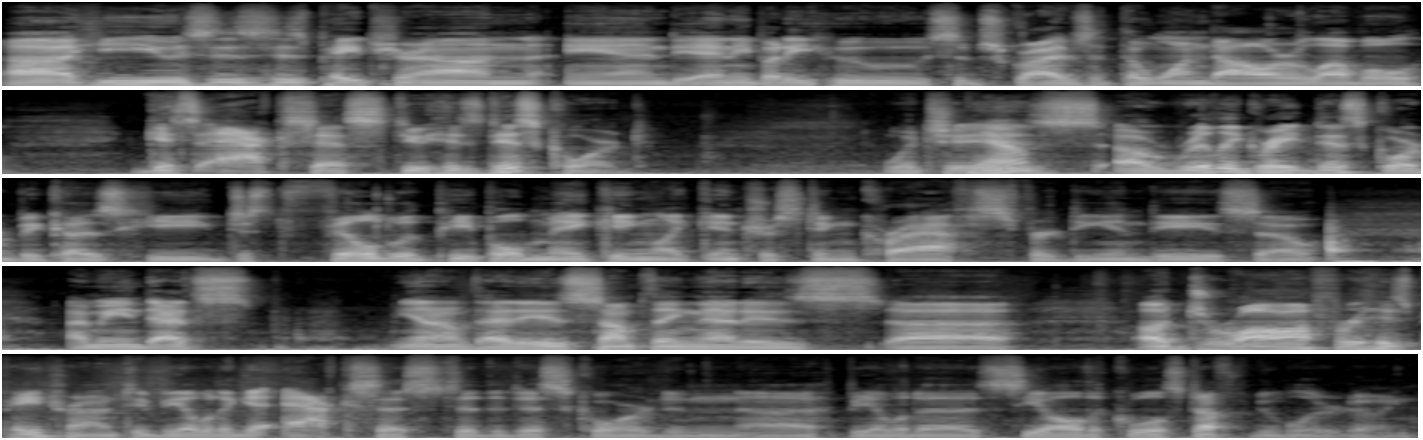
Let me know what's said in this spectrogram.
Uh, he uses his Patreon, and anybody who subscribes at the one dollar level gets access to his Discord, which is yeah. a really great Discord because he just filled with people making like interesting crafts for D and D. So I mean, that's you know that is something that is uh, a draw for his Patreon to be able to get access to the Discord and uh, be able to see all the cool stuff people are doing.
